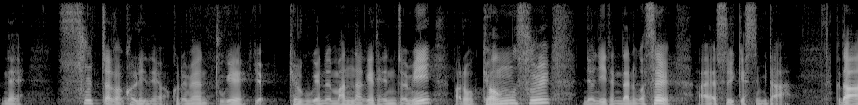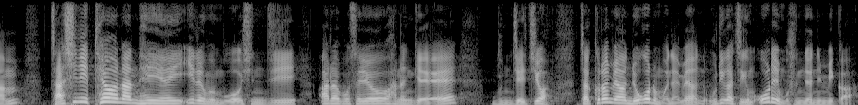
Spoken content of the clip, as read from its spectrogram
네. 술자가 걸리네요. 그러면 두 개 결국에는 만나게 된 점이 바로 경술년이 된다는 것을 알 수 있겠습니다. 그다음 자신이 태어난 해의 이름은 무엇인지 알아보세요 하는 게 문제지요. 자 그러면 요거는 뭐냐면 우리가 지금 올해 무슨 년입니까?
